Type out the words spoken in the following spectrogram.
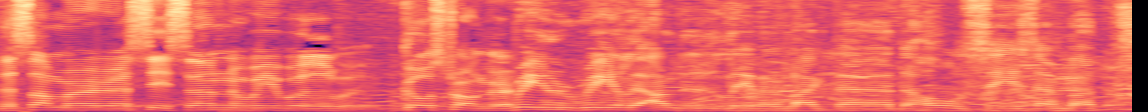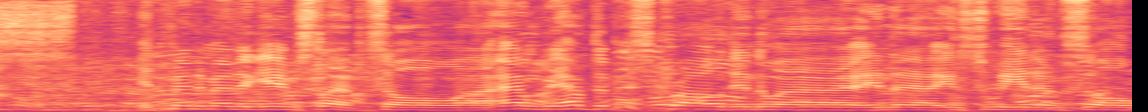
the summer season we will go stronger. really, really under-delivered like the, the whole season, but it many many games left. So uh, and we have the best crowd in the uh, in the in Sweden, so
